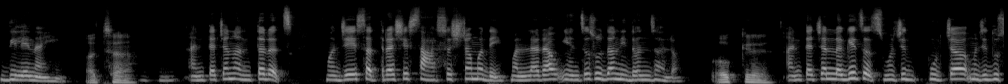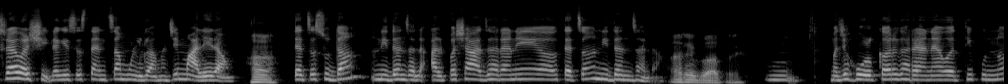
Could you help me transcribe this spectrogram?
दिले नाही. अच्छा. आणि त्याच्यानंतरच म्हणजे सतराशे सहासष्टमध्ये मल्हारराव यांचं सुद्धा निधन झालं. ओके. आणि त्याच्या लगेचच म्हणजे पुढच्या म्हणजे दुसऱ्या वर्षी लगेचच त्यांचा मुलगा म्हणजे मालेराव हा. त्याचं सुद्धा निधन झालं. अल्पशा आजाराने अं, त्याचं निधन झालं. अरे बापरे. हम्म. म्हणजे होळकर घराण्यावरती पूर्ण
